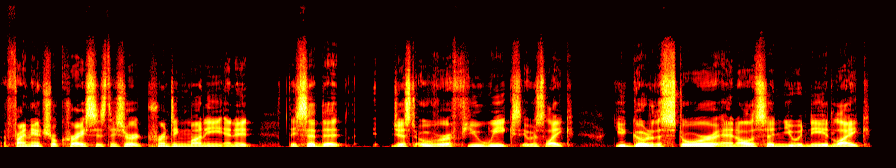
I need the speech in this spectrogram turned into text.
a financial crisis. They started printing money, and it. They said that just over a few weeks, it was like you'd go to the store, and all of a sudden you would need like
